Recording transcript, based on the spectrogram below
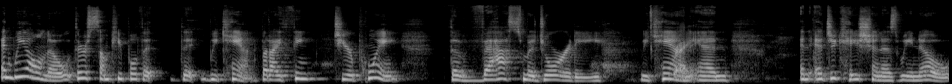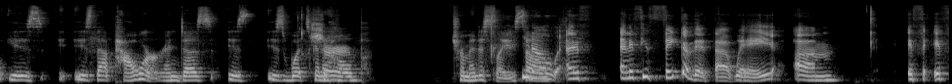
and we all know there's some people that that we can't but i think to your point the vast majority we can right. and and education as we know is is that power and does is is what's going to sure. help tremendously so you know if, and if you think of it that way um if if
